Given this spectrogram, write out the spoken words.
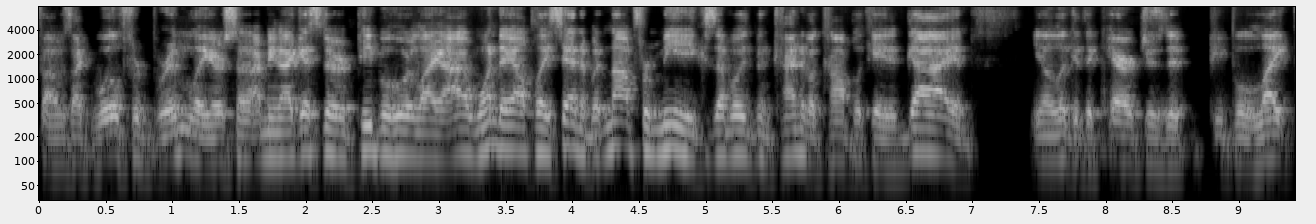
if I was like Wilford Brimley or something. I mean, I guess there are people who are like, I one day I'll play Santa, but not for me because I've always been kind of a complicated guy and you know, look at the characters that people like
